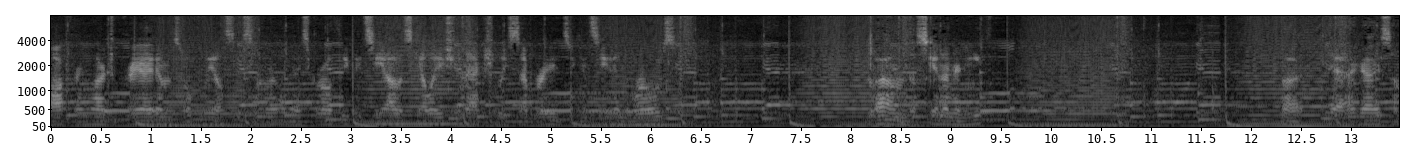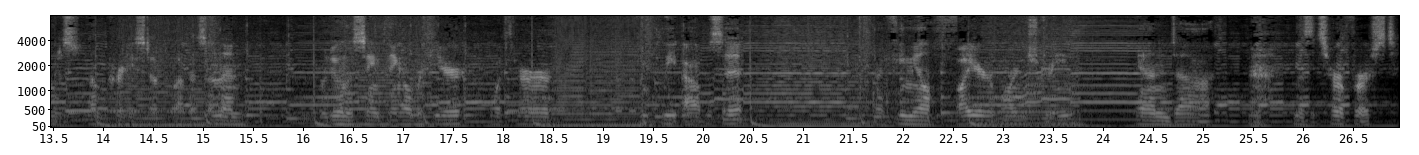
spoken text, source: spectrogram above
offering larger prey items. Hopefully I'll see some really nice growth. You can see how the scalation actually separates. You can see it in the rows. Um, the skin underneath. But yeah, guys, I'm just I'm pretty stoked about this. And then we're doing the same thing over here with her complete opposite. My female fire orange dream, and uh, this is her first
